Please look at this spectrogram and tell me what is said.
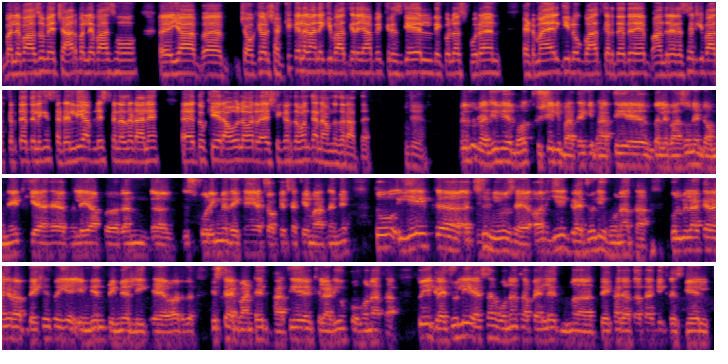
बल्लेबाजों में चार बल्लेबाज हों या चौके और छक्के लगाने की बात करें यहाँ पे Chris Gayle, Nicholas Pooran Hetmyer की लोग बात करते थे, आंद्रे रसेल की बात करते थे, लेकिन सडनली आप लिस्ट पे नज़र डालें तो के राहुल और शिखर धवन का नाम नज़र आता है। जी। बिल्कुल राजीव ये बहुत खुशी की बात है कि भारतीय बल्लेबाजों ने डोमिनेट किया है भले आप रन स्कोरिंग में देखें या चौके छक्के मारने में। तो ये एक अच्छी न्यूज़ है और ये ग्रेजुअली होना था। कुल मिलाकर अगर आप देखें तो ये इंडियन प्रीमियर लीग है और इसका एडवांटेज भारतीय खिलाड़ियों को होना था। तो ये ग्रेजुअली ऐसा होना था। पहले देखा जाता था कि क्रिस गेल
